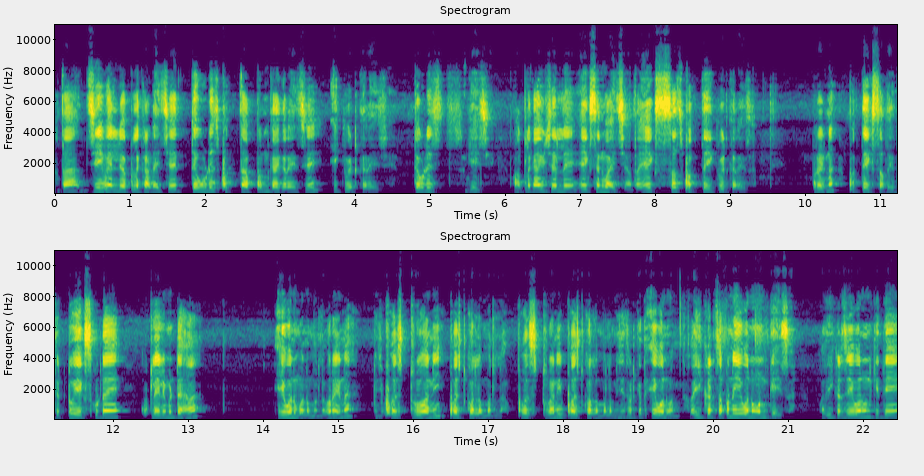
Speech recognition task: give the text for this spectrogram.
आता जे व्हॅल्यू आपल्याला काढायचे आहे तेवढेच फक्त आपण काय करायचे? इक्वेट करायचे. तेवढेच घ्यायचे. आपलं काय विचारलं आहे एक्स अँड वायचे आता एक्सच फक्त इक्वेट करायचं. बरं आहे ना? फक्त एक्स आता इथं टू एक्स कुठं आहे? कुठला एलिमेंट आहे हा? ए वन वन मधला. बरं आहे ना? म्हणजे फर्स्ट रो आणि फर्स्ट कॉलम मधला. फर्स्ट रो आणि फर्स्ट कॉलम मधला. म्हणजे थोडक्यात ए वन वन आता इकडचा पण ए वन वन घ्यायचा. मग इकडचं ए वन वन किती आहे?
